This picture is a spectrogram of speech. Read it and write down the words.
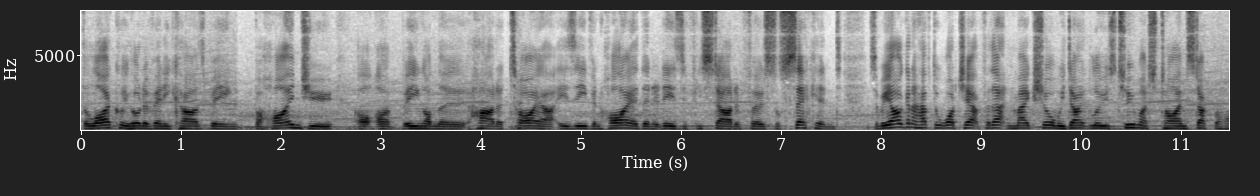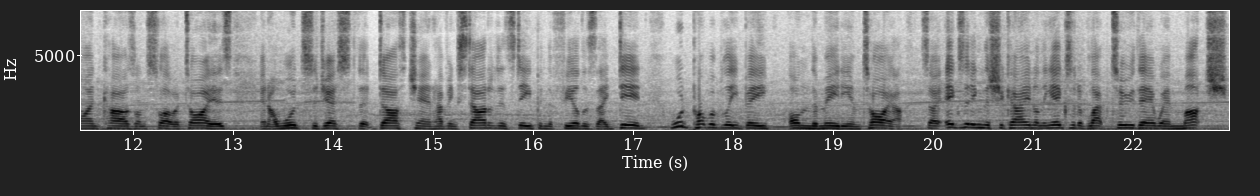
the likelihood of any cars being behind you or, or being on the harder tyre is even higher than it is if you started first or second. So we are going to have to watch out for that and make sure we don't lose too much time stuck behind cars on slower tyres. And I would suggest that Darth Chan, having started as deep in the field as they did, would probably be on the medium tyre. So exiting the chicane on the exit of lap 2 there, we're much,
